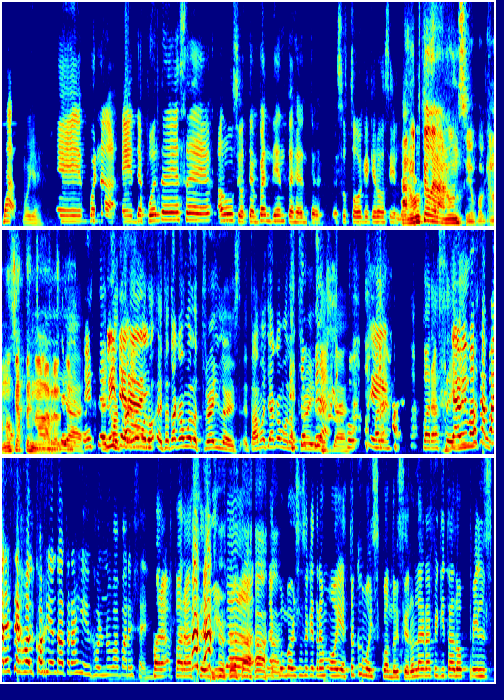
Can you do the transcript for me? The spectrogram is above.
nada. Muy bien. Eh, pues nada, eh, después de ese anuncio, estén pendientes, gente. Eso es todo lo que quiero decirles. Anuncio del anuncio, porque no anunciaste nada realmente. Ya. Este esto, está literal. como los, esto está como los trailers. Estamos ya como los Esto, trailers. mira, ya. Sí. para seguir, Ya vimos que aparece Hall corriendo atrás y Hall no va a aparecer. para, para seguir la, la conversación que tenemos hoy, esto es como cuando hicieron la grafiquita de los pills,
